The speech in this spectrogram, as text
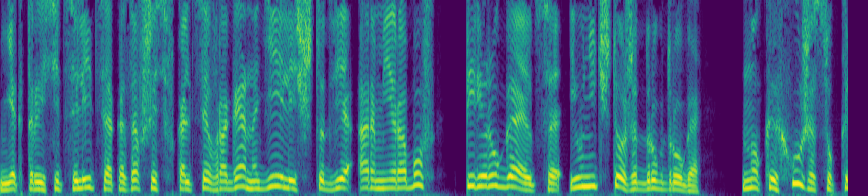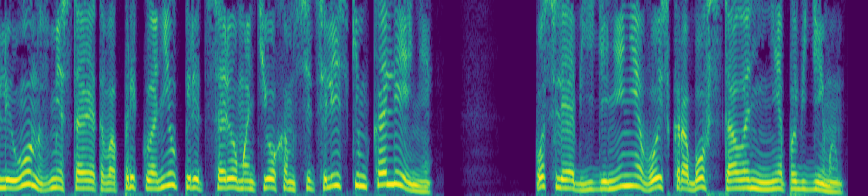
Некоторые сицилийцы, оказавшись в кольце врага, надеялись, что две армии рабов переругаются и уничтожат друг друга. Но к их ужасу Клеон вместо этого преклонил перед царем Антиохом Сицилийским колени. После объединения войск рабов стало непобедимым.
